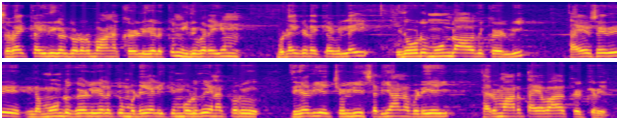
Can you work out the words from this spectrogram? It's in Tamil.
சிறை கைதிகள் தொடர்பான கேள்விகளுக்கும் இதுவரையும் விடை கிடைக்கவில்லை. இதோடு மூன்றாவது கேள்வி. தயவுசெய்து இந்த மூன்று கேள்விகளுக்கும் விடையளிக்கும் பொழுது எனக்கு ஒரு திகதியை சொல்லி சரியான விடையை தருமாறு தயவாக கேட்கிறேன்.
